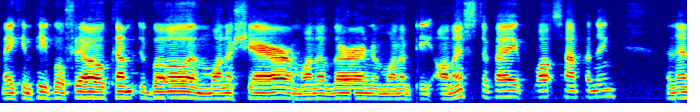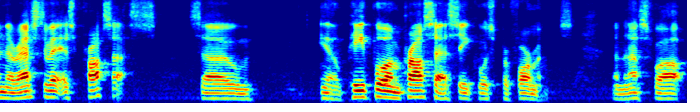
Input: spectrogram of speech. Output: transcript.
making people feel comfortable and want to share and want to learn and want to be honest about what's happening, and then the rest of it is process. So, you know, people and process equals performance. And that's what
